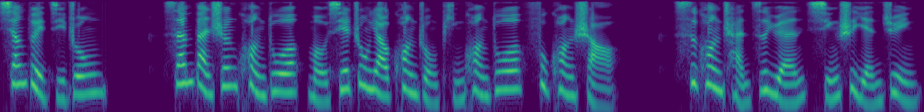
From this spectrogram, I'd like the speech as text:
相对集中；三、半生矿多，某些重要矿种贫矿多，富矿少；四、矿产资源形势严峻，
